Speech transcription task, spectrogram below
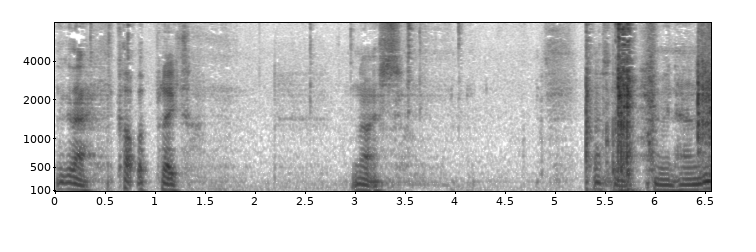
Look at that, copper plate. Nice. That's going to come in handy.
